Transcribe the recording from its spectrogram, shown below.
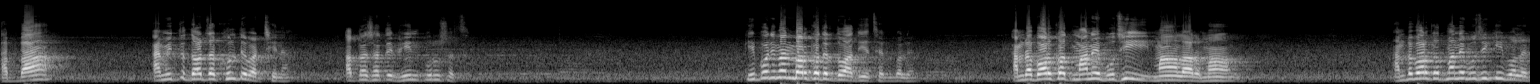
আব্বা, আমি তো দরজা খুলতে পারছি না। আপনার সাথে ভিন পুরুষ আছে। কি পরিমাণ বরকতের দোয়া দিয়েছেন বলেন? আমরা বরকত মানে বুঝি মাল আর মাল। আমরা বরকত মানে বুঝি কি বলেন?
